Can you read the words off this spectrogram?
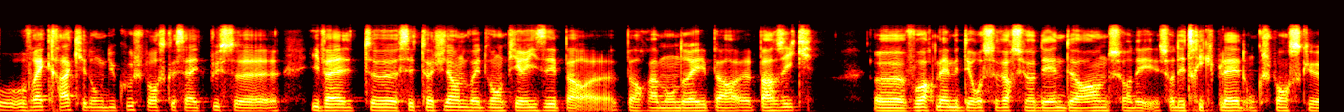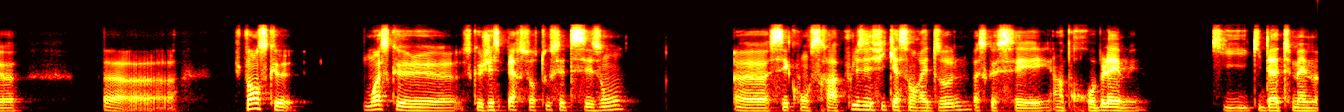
au, vrai crack. Donc, du coup, je pense que ça va être plus. euh, il va être, euh, ses touchdowns vont être vampirisés par, euh, par Ramondre, par, euh, par euh, voire même des receveurs sur des end around, sur des, sur des trick plays. Donc, je pense que. je pense que. Moi, ce que, ce que j'espère surtout cette saison, c'est qu'on sera plus efficace en red zone parce que c'est un problème qui, qui date même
